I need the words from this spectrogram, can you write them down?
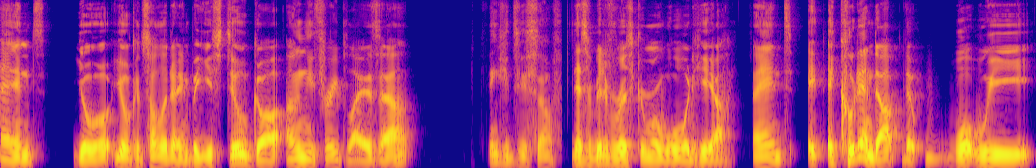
and you're you're consolidating, but you've still got only three players out. Thinking to yourself, there's a bit of risk and reward here, and it, it could end up that what we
